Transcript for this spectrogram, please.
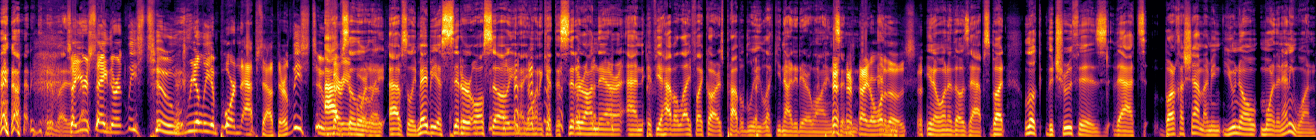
I know how to get invited. So back. you're saying there are at least two really important apps out there. At least two very absolutely, important apps. absolutely. Maybe a sitter also. You know, you want to get the sitter on there, and if you have a life like ours, probably like United Airlines and Right, or one of those. you know, one of those apps. But look, the truth is that Baruch Hashem. I mean, you know more than anyone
